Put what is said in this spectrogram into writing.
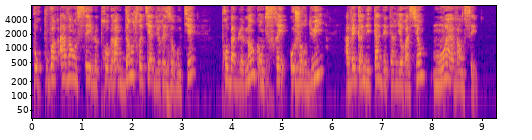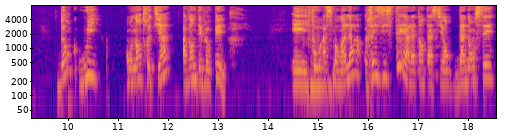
pour pouvoir avancer le programme d'entretien du réseau routier, probablement qu'on serait aujourd'hui avec un état de détérioration moins avancé. Donc oui, on entretient avant de développer. Et il faut à ce moment-là résister à la tentation d'annoncer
